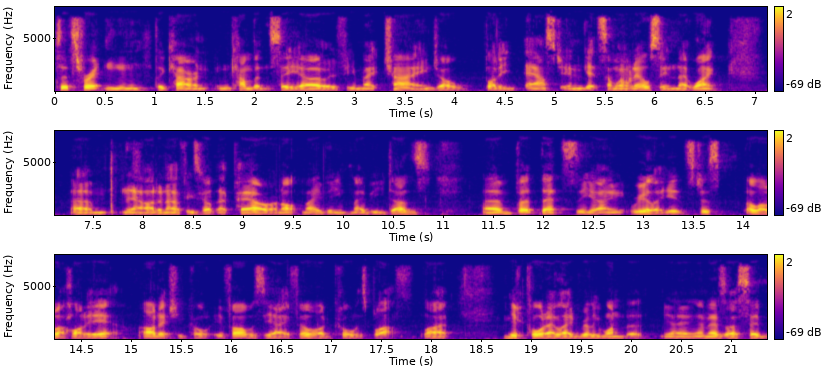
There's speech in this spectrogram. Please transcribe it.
to threaten the current incumbent CEO. If you make change, I'll bloody oust you and get someone else in that won't. Um, now I don't know if he's got that power or not. Maybe, maybe he does. Um, but that's the only. Really, it's just a lot of hot air. I'd actually call if I was the AFL, I'd call his bluff. Like if Port Adelaide really wanted it, you know. And as I said,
